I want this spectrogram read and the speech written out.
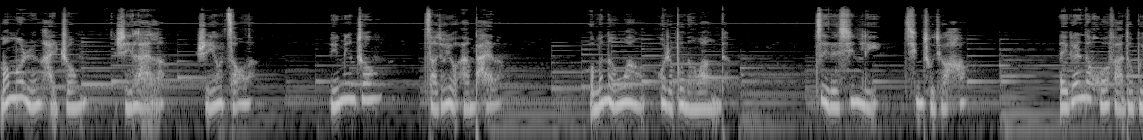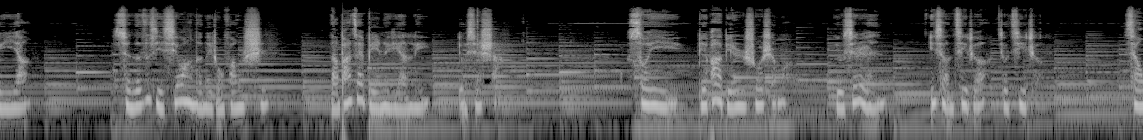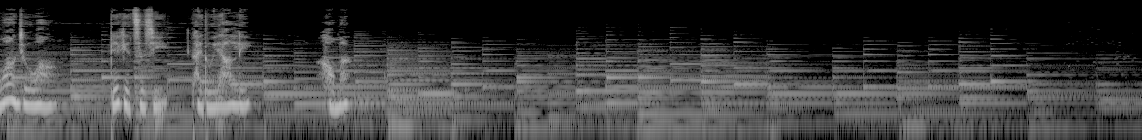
茫茫人海中，谁来了，谁又走了，冥冥中早就有安排了。我们能忘或者不能忘的，自己的心里清楚就好。每个人的活法都不一样，选择自己希望的那种方式，哪怕在别人的眼里有些傻。所以别怕别人说什么，有些人，你想记着就记着，想忘就忘。别给自己太多压力，好吗？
